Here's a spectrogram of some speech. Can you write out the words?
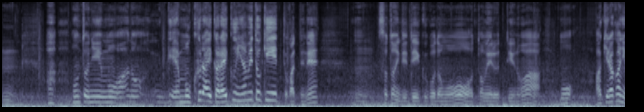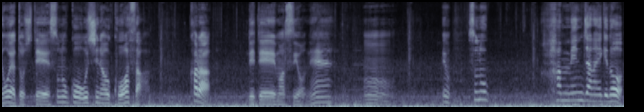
うん。あ本当にもうあのいやもう暗いから行くんやめときとかってね。うん、外に出ていく子供を止めるっていうのはもう明らかに親としてその子を失う怖さから出てますよね。うん、でもその反面じゃないけど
